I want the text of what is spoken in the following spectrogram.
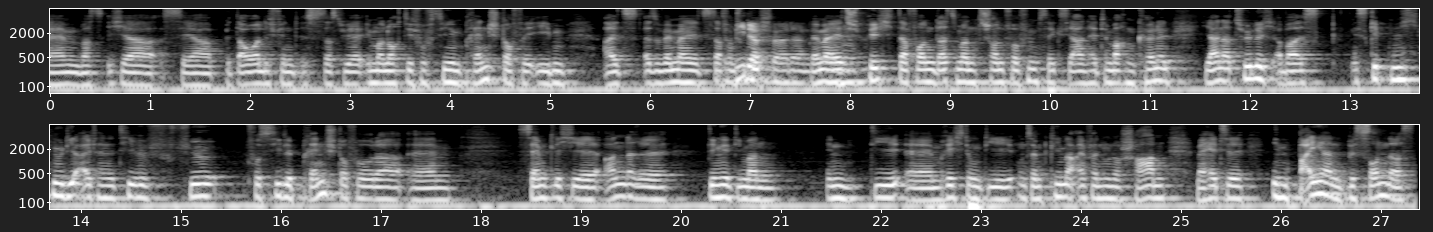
ähm, was ich ja sehr bedauerlich finde, ist, dass wir immer noch die fossilen Brennstoffe eben als, also wenn man jetzt davon Wieder spricht, fördern. wenn man jetzt Mhm. spricht davon, dass man es schon vor fünf, sechs Jahren hätte machen können, ja natürlich, aber es, es gibt nicht nur die Alternative für fossile Brennstoffe oder ähm, sämtliche andere Dinge, die man in die ähm, Richtung, die unserem Klima einfach nur noch schaden. Man hätte in Bayern besonders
